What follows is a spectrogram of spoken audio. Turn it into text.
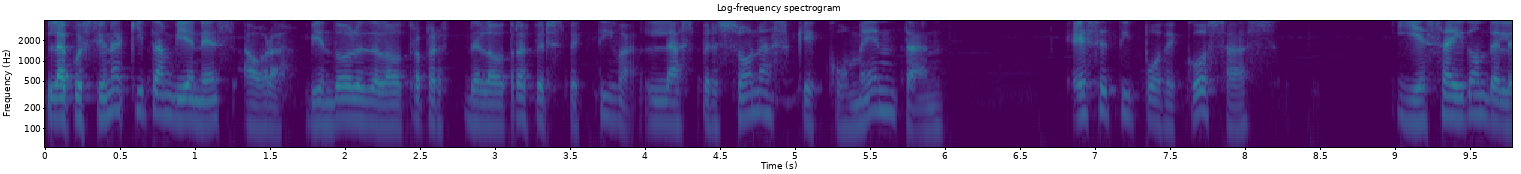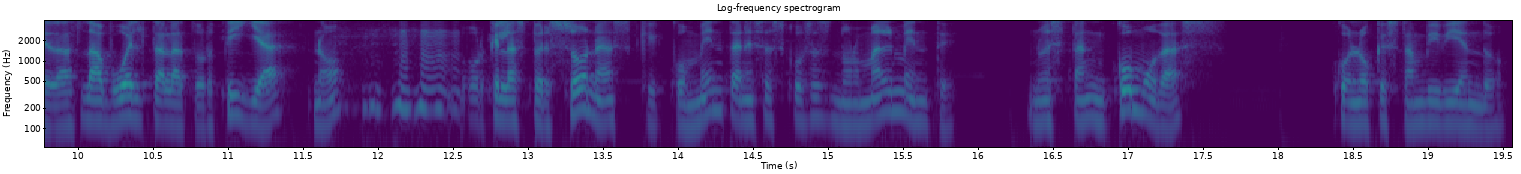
La cuestión aquí también es, ahora, viendo desde la otra, de la otra perspectiva, las personas que comentan ese tipo de cosas, y es ahí donde le das la vuelta a la tortilla, ¿no? Porque las personas que comentan esas cosas normalmente no están cómodas con lo que están viviendo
